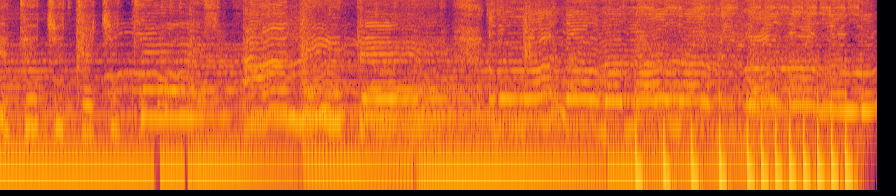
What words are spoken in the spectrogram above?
You touch it, touch it, touch it.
